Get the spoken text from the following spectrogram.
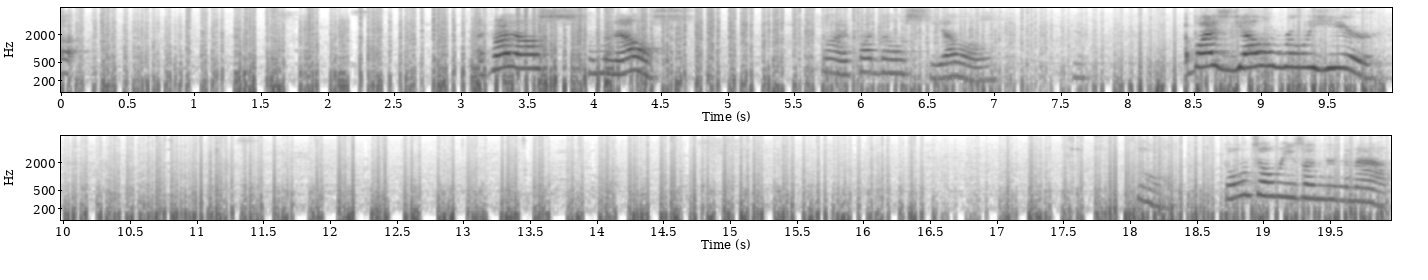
Uh, I thought that was someone else. No, I thought that was yellow. Why is yellow really here? No, don't tell me he's under the map.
